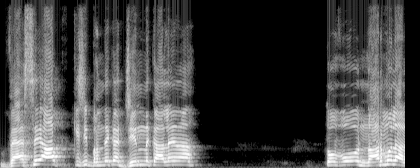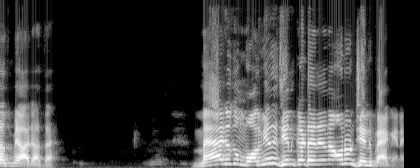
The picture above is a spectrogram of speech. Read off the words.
ویسے آپ کسی بندے کا جن نکالے نا، تو وہ نارمل حالت میں آ جاتا ہے۔ میں جو مولوی نے جن کٹے نے نا، انہوں نے جن پی گئے نے۔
